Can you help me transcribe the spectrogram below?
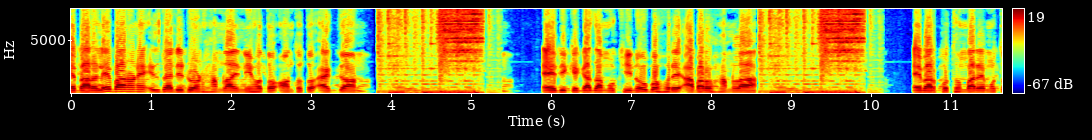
এবার লেবাননে ইসরায়েলি ড্রোন হামলায় নিহত অন্তত একজন। এদিকে গাজামুখী নৌবহরে আবারও হামলা। এবার প্রথমবারের মতো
